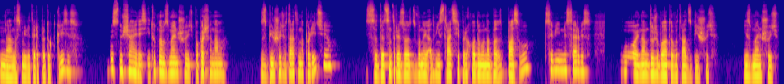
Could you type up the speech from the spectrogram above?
Да, у нас Military Product Crisis. Ви знущаєтесь, і тут нам зменшують. По-перше, нам збільшують витрати на поліцію. З децентралізованої адміністрації переходимо на базову цивільний сервіс. Ой, нам дуже багато витрат збільшують. і зменшують.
